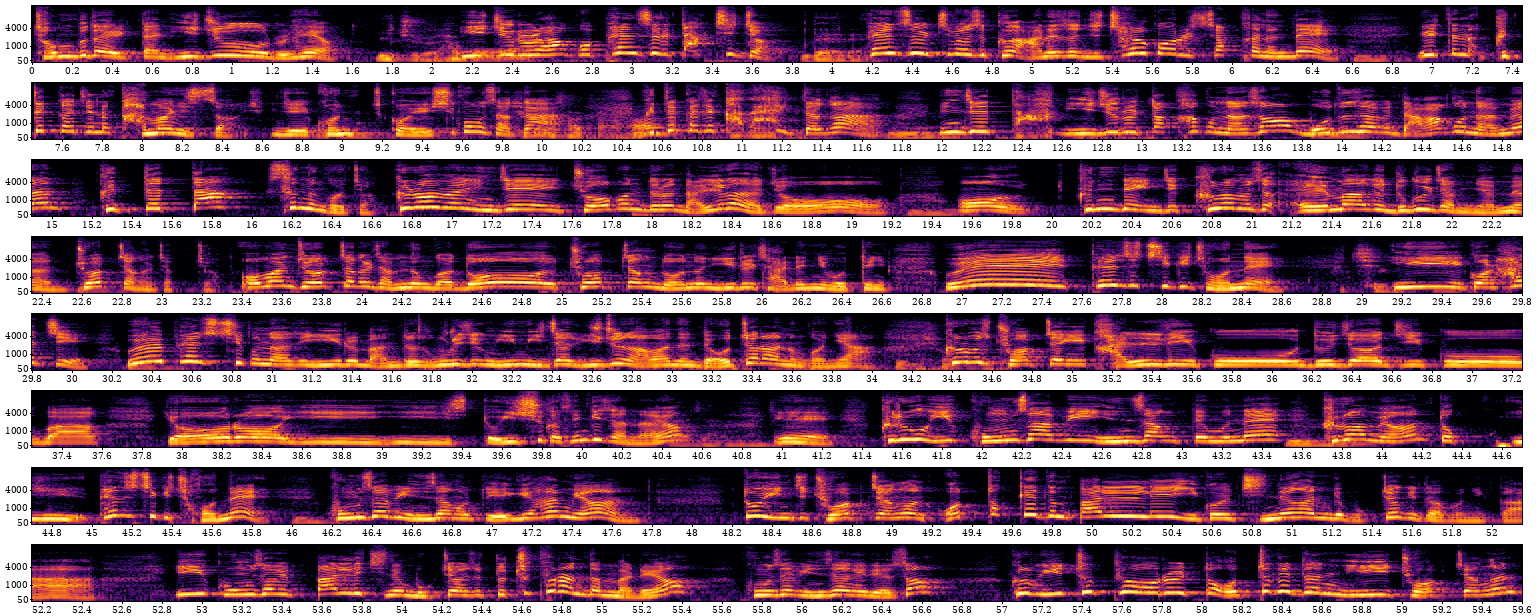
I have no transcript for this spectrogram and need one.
전부 다 일단 이주를 해요. 이주를 하고. 이주를 하고 펜스를 딱 치죠. 네네. 펜스를 치면서 그 안에서 이제 철거를 시작하는데 일단 그때까지는 가만히 있어. 이제 건, 거의 시공사가, 시공사가. 그때까지 가만히 있다가 음. 이제 딱 이주를 딱 하고 나서 모든 사람이 나가고 나면 그때 딱 쓰는 거죠. 그러면 이제 조합원들은 난리가 나죠. 어 근데 이제 그러면서 애매하게 누굴 잡냐면 조합장을 잡죠. 어만 조합장을 잡는 거야. 너 조합장 너는 일을 잘했니 못했니? 왜 펜스 치기 전에 그치, 그치. 이걸 하지? 왜 펜스 치고 나서 이 일을 만들어서 우리 지금 이미 이자 이주 나왔는데 어쩌라는 거냐? 그렇죠. 그러면서 조합장이 갈리고 늦어지고 막 여러 이이또 이슈가 생기잖아요. 맞아요. 예. 그리고 이 공사비 인상 때문에 음. 그러면 또 이 펜스 치기 전에 공사비 인상을 또 얘기하면 또 이제 조합장은 어떻게든 빨리 이걸 진행하는 게 목적이다 보니까 이 공사비 빨리 진행 목적에서 또 투표를 한단 말이에요. 공사비 인상에 대해서. 그럼 이 투표를 또 어떻게든 이 조합장은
